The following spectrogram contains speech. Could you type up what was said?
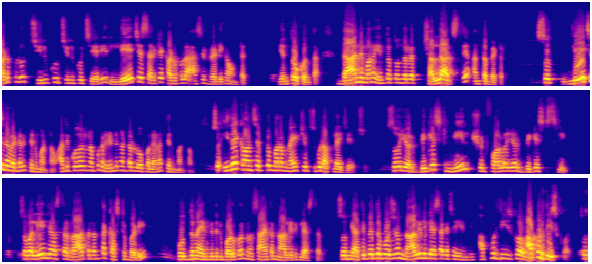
కడుపులో చినుకు చినుకు చేరి లేచేసరికి కడుపులో యాసిడ్ రెడీగా ఉంటుంది. ఎంతో కొంత. దాన్ని మనం ఎంత తొందరగా చల్లార్చితే అంత బెటర్ సో లేచిన వెంటనే తినమంటాం. అది కుదరినప్పుడు రెండు గంటల లోపలైనా తినమంటాం. సో ఇదే కాన్సెప్ట్ మనం నైట్ షిఫ్ట్స్ కూడా అప్లై చేయొచ్చు. So your biggest meal should follow your biggest sleep so వాళ్ళు ఏం చేస్తారు? రాత్రంతా కష్టపడి పొద్దున ఎనిమిదికి పడుకొని సాయంత్రం నాలుగింటికి లేస్తారు. సో మీ అతిపెద్ద భోజనం నాలుగింటికి లేసాక చేయండి. అప్పుడు తీసుకోవాలి అప్పుడు తీసుకోవాలి. సో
